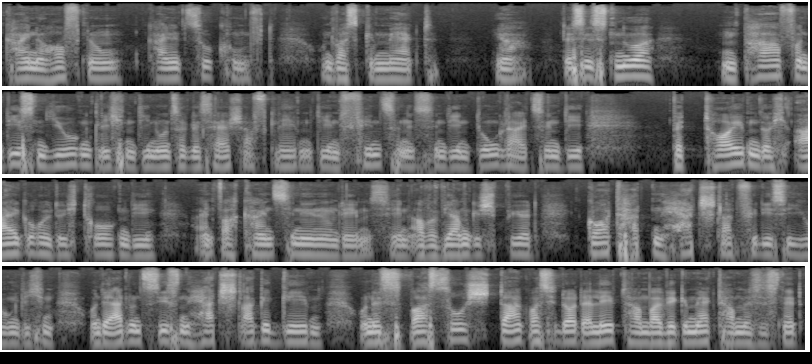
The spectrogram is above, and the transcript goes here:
keine Hoffnung, keine Zukunft und was gemerkt, ja, das ist nur ein paar von diesen Jugendlichen, die in unserer Gesellschaft leben, die in Finsternis sind, die in Dunkelheit sind, die betäuben durch Alkohol, durch Drogen, die einfach keinen Sinn in ihrem Leben sehen. Aber wir haben gespürt, Gott hat einen Herzschlag für diese Jugendlichen und er hat uns diesen Herzschlag gegeben. Und es war so stark, was sie dort erlebt haben, weil wir gemerkt haben, es ist nicht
